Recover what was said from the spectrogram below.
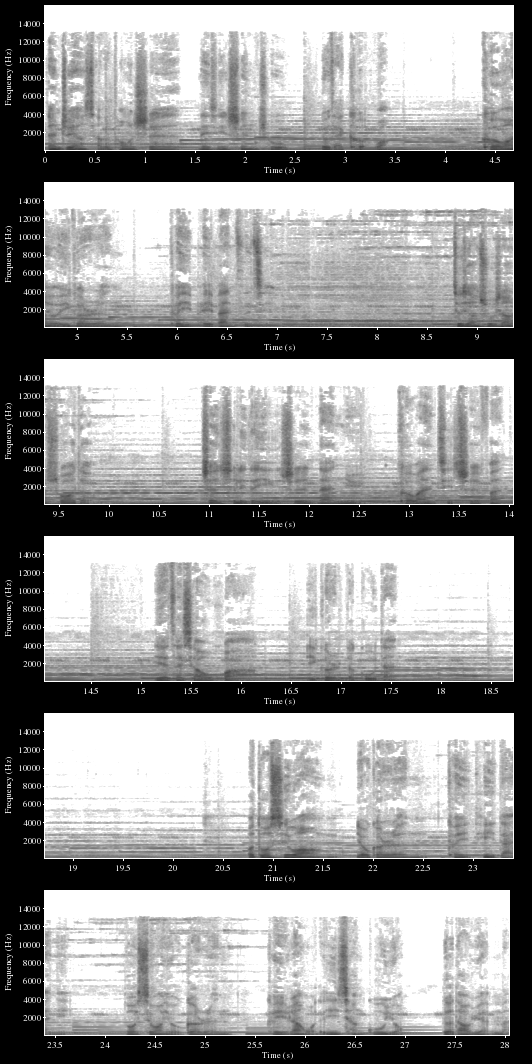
但这样想的同时，内心深处又在渴望，渴望有一个人可以陪伴自己。就像书上说的，城市里的饮食男女渴望一起吃饭，也在消化一个人的孤单。我多希望有个人可以替代你，多希望有个人可以让我的一腔孤勇得到圆满。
